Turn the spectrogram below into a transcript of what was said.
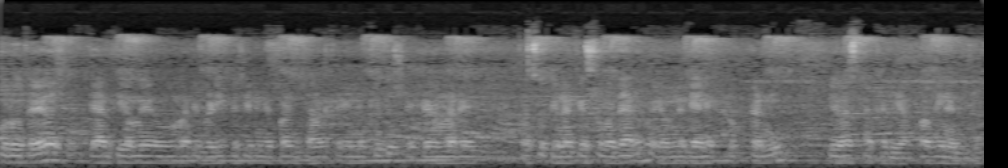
પૂરો થયો છે. ત્યારથી અમે અમારી વડી કચેરીને પણ જાણ કરીને કીધું છે કે અમારે પ્રસૂતિના કેસો વધારે હોય અમને ગાયનેક ડૉક્ટરની વ્યવસ્થા કરી આપવા વિનંતી.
